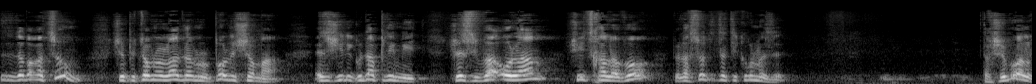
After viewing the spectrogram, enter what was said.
זה דבר עצום, שפתאום נולד לנו פה נשמה, איזושהי נקודה פנימית, שיש סביבה עולם שהיא צריכה לבוא ולעשות את התיקון הזה. תחשבו על,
